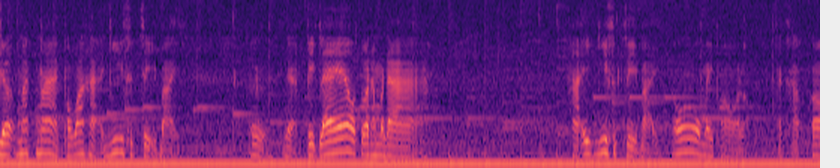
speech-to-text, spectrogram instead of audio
เยอะมากๆ เพราะว่าหา 24 ใบ เออ เนี่ยปิดแล้วตัวธรรมดา หาอีก 24 ใบ โอ้ ไม่พอหรอกนะครับ ก็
